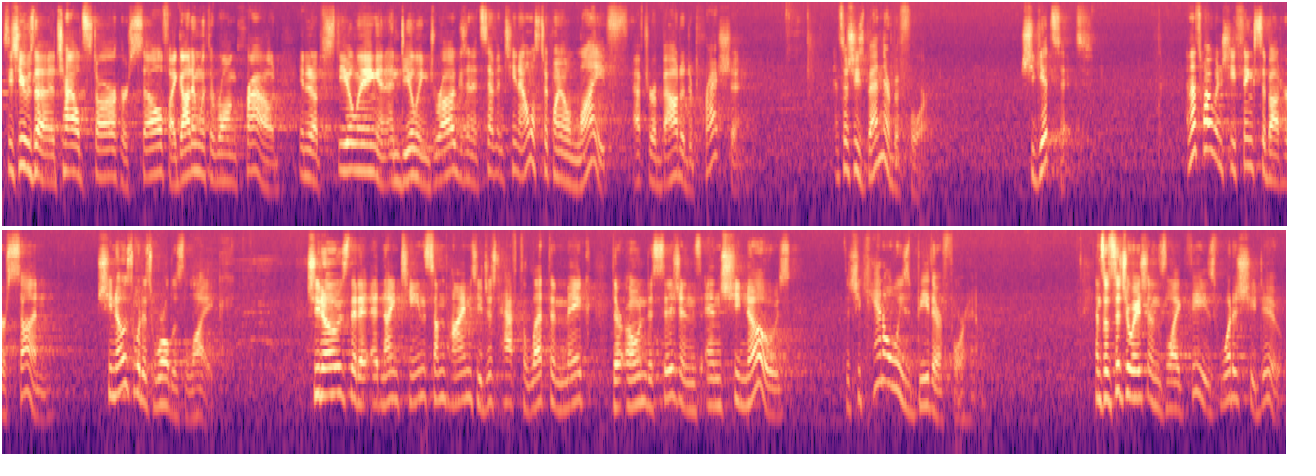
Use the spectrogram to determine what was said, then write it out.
See, she was a child star herself. I got in with the wrong crowd, ended up stealing and, and dealing drugs, and at 17, I almost took my own life after a bout of depression. And so she's been there before. She gets it. And that's why when she thinks about her son, she knows what his world is like. She knows that at 19, sometimes you just have to let them make their own decisions, and she knows that she can't always be there for him. And so, situations like these, what does she do?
